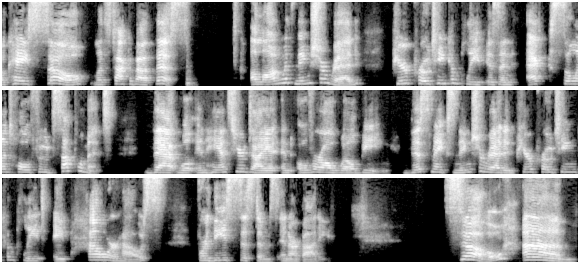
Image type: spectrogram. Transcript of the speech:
Okay, so let's talk about this. Along with Ningxia Red, Pure Protein Complete is an excellent whole food supplement that will enhance your diet and overall well-being. This makes Ningxia Red and Pure Protein Complete a powerhouse for these systems in our body. So, um,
